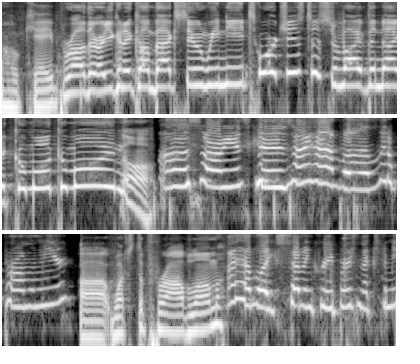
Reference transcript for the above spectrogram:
Okay, brother, are you going to come back soon? We need torches to survive the night. Come on, come on. Uh, Uh, sorry, it's because I have a little problem here. uh, what's the problem? I have like seven creepers next to me.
